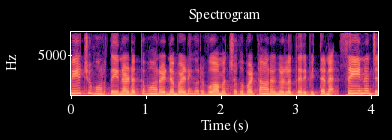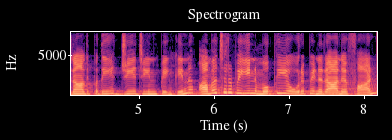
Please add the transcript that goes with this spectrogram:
பேச்சுவார்த்தை நடத்துவார் என வெளியுறவு அமைச்சக வட்டாரங்கள் தெரிவித்தன. சீன ஜனாதிபதி ஜி ஜின்பிங்கின் அமைச்சரவையின் முக்கிய உறுப்பினரான ஃபான்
